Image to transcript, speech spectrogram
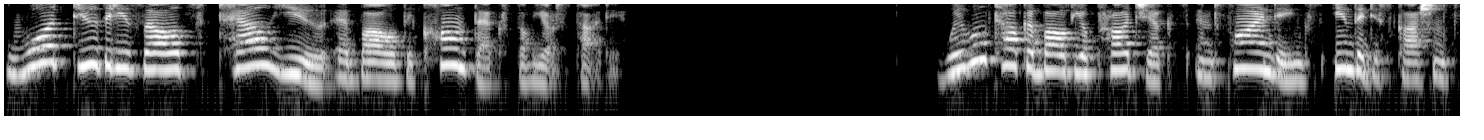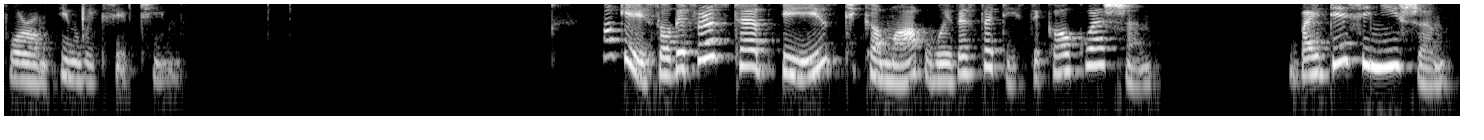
What do the results tell you about the context of your study? We will talk about your projects and findings in the discussion forum in week 15. Okay, so the first step is to come up with a statistical question. By definition,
